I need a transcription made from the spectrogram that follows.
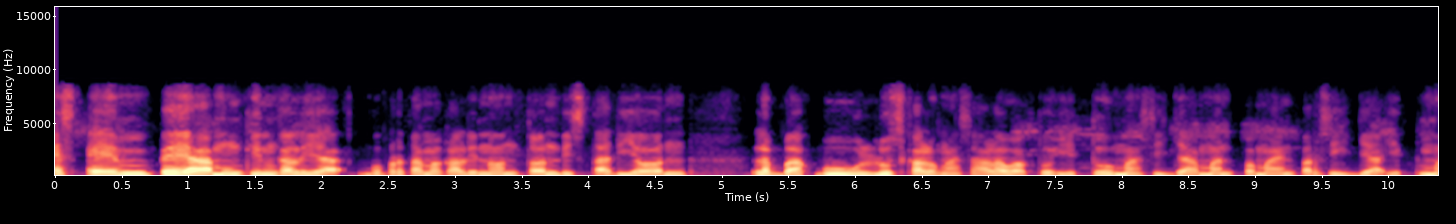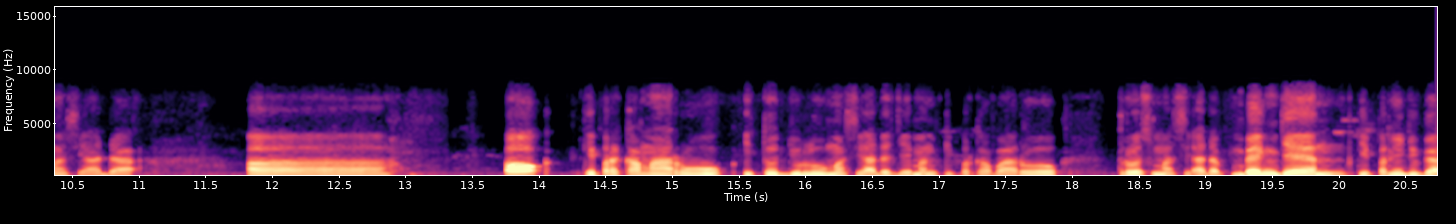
SMP ya mungkin kali ya. Gue pertama kali nonton di stadion Lebak Bulus kalau nggak salah waktu itu masih zaman pemain Persija itu masih ada uh, oh kiper Kamaruk. Itu dulu masih ada zaman kiper Kamaruk. Terus masih ada Beng Jen kipernya juga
